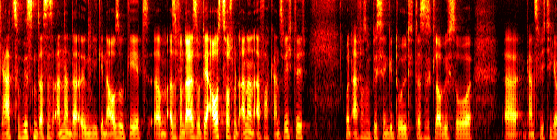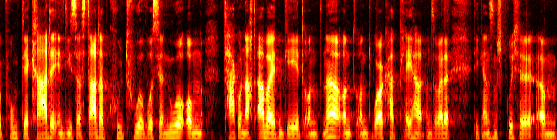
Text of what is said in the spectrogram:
ja, zu wissen, dass es anderen da irgendwie genauso geht. Ähm, also von daher so der Austausch mit anderen einfach ganz wichtig und einfach so ein bisschen Geduld. Das ist, glaube ich, so äh, ein ganz wichtiger Punkt, der gerade in dieser Startup-Kultur, wo es ja nur um Tag und Nacht arbeiten geht und, ne, und, und Work hard, Play hard und so weiter, die ganzen Sprüche, ähm,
